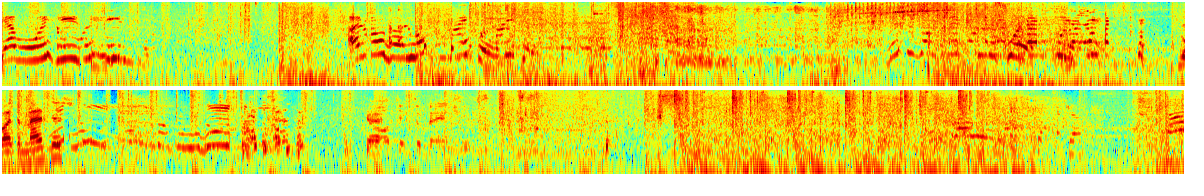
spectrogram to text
Yeah, but where's he? I don't know, there's no sniper. This is a big. You want the mantis? Okay. I'll take the banshee. Right there. Wait, run, run. Wait, wait, wait. Oh, there goes this one. Just didn't really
